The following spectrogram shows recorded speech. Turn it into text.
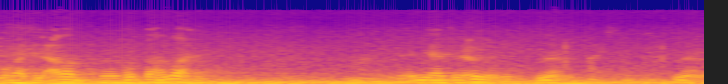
لغة العرب ما فوقها ظاهر من جهة العلو نعم. نعم.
